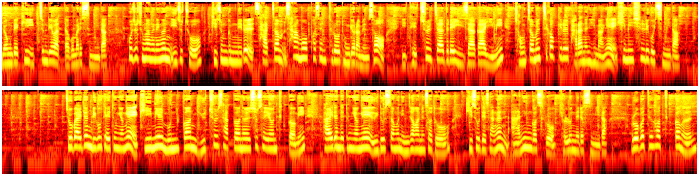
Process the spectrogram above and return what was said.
명백히 입증돼 왔다고 말했습니다. 호주 중앙은행은 2주 초 기준금리를 4.35%로 동결하면서 이 대출자들의 이자가 이미 정점을 찍었기를 바라는 희망에 힘이 실리고 있습니다. 조 바이든 미국 대통령의 기밀 문건 유출 사건을 수사해온 특검이 바이든 대통령의 의도성은 인정하면서도 기소 대상은 아닌 것으로 결론 내렸습니다. 로버트 허 특검은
